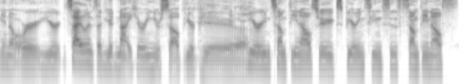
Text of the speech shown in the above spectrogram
You know, or you're silence of you're not hearing yourself. You're Yeah. hearing something else or you're experiencing something else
